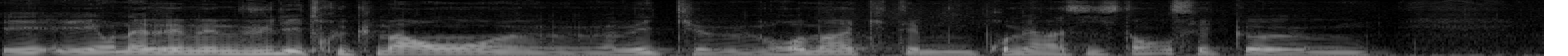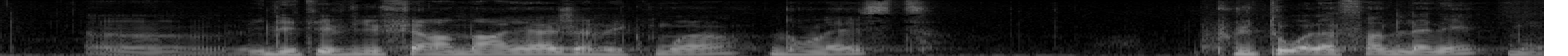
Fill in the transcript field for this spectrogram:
Et, on avait même vu des trucs marrants euh, avec euh, Romain, qui était mon premier assistant, c'est que il était venu faire un mariage avec moi dans l'Est, plutôt à la fin de l'année. Bon,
